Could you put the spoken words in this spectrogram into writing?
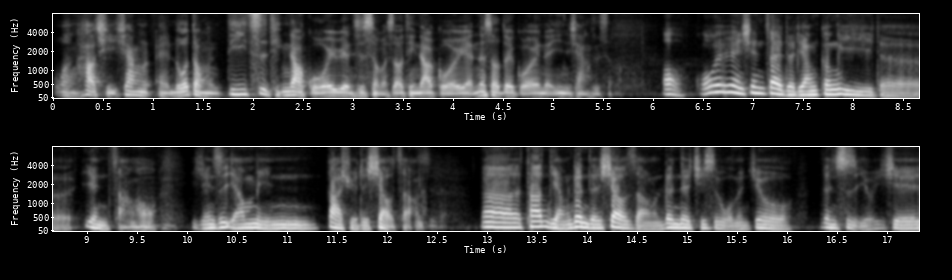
我很好奇，像哎罗董第一次听到国卫院是什么时候？听到国卫院那时候对国卫院的印象是什么？哦，国卫院现在的梁庚义的院长哦，以前是阳明大学的校长。是的。那他两任的校长任内，其实我们就认识，有一些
